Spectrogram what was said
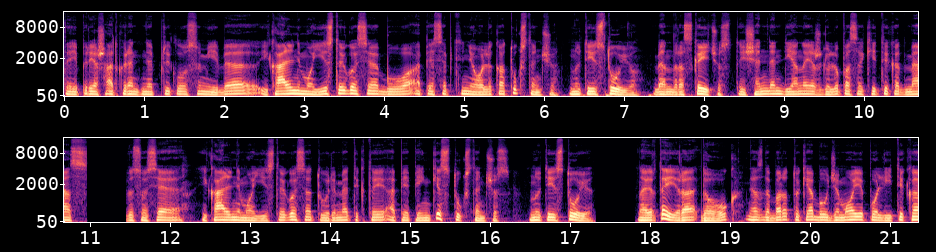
Tai prieš atkuriant nepriklausomybę įkalinimo įstaigose buvo apie 17 tūkstančių nuteistųjų bendras skaičius. Tai šiandien dienai aš galiu pasakyti, kad mes visose įkalinimo įstaigose turime tik tai apie 5 tūkstančius nuteistųjų. Na ir tai yra daug, nes dabar tokia baudžiamoji politika,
